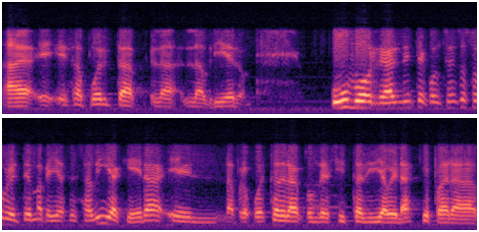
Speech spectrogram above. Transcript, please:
a, e, esa puerta la, la abrieron hubo realmente consenso sobre el tema que ya se sabía, que era el, la propuesta de la congresista Lidia Velázquez para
